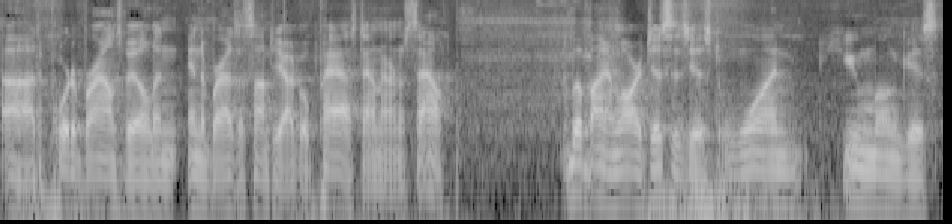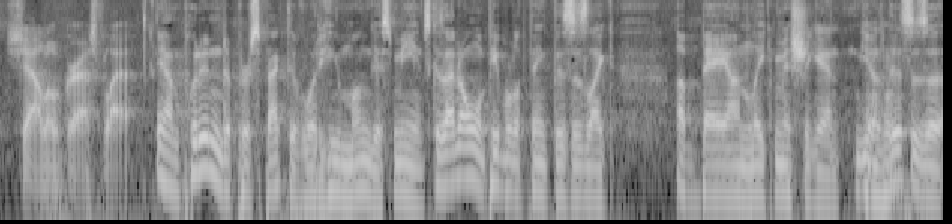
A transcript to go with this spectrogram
uh, to Port of Brownsville and, and the Brazos Santiago Pass down there in the south. But by and large, this is just one humongous shallow grass flat. Yeah, and put it into perspective what humongous means because I don't want people to think this is like a bay on Lake Michigan. You know, mm-hmm. this is an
